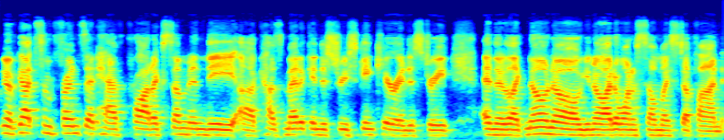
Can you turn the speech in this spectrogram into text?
you know, I've got some friends that have products, some in the uh, cosmetic industry, skincare industry, and they're like, no, no, you know, I don't want to sell my stuff on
